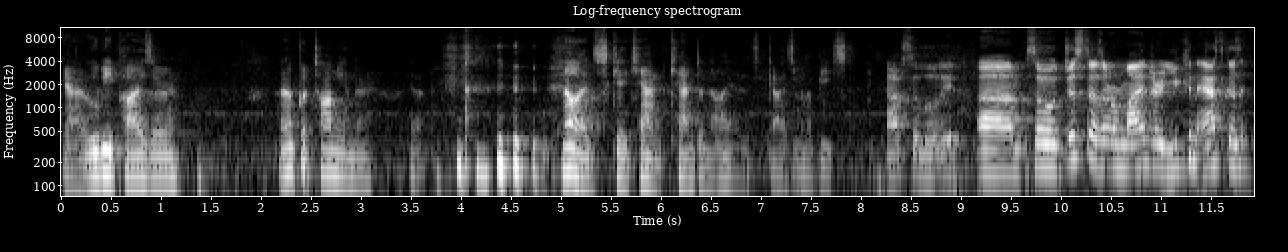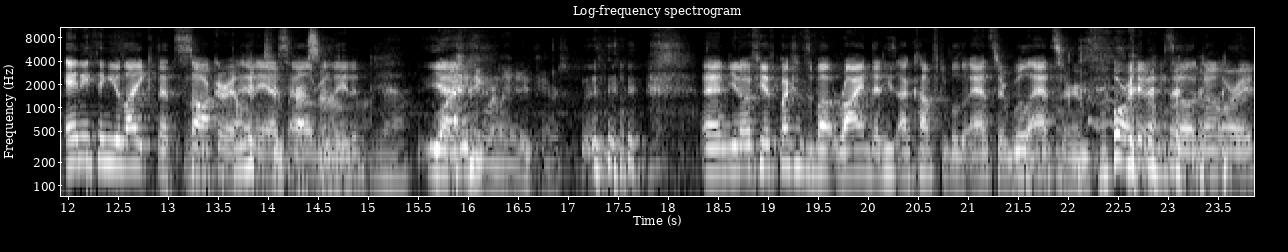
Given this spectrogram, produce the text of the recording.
Yeah, Ubi Peiser. And then put Tommy in there. Yeah. no, it's, just ca- can't can't deny it. This guy's been a beast. Absolutely. Um, so just as a reminder, you can ask us anything you like that's soccer and NASL personal. related. Yeah. Yeah. Or anything related. Who cares? And you know, if you have questions about Ryan that he's uncomfortable to answer, we'll answer him for him. So don't worry.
